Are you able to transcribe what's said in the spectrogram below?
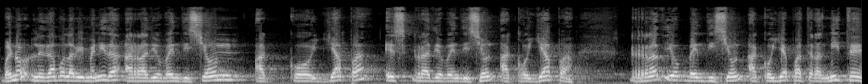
Bueno, le damos la bienvenida a Radio Bendición Acoyapa, es Radio Bendición Acoyapa Radio Bendición Acoyapa transmite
